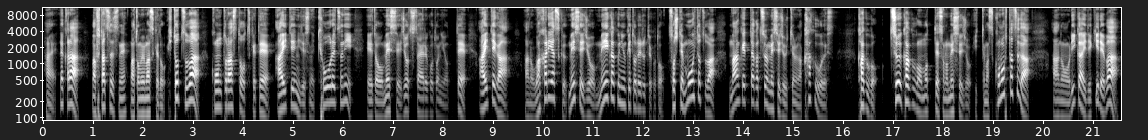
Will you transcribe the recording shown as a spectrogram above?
はいだからまあ、2つですね、まとめますけど、1つはコントラストをつけて、相手にですね、強烈に、えーと、メッセージを伝えることによって、相手があの分かりやすくメッセージを明確に受け取れるということ。そしてもう1つは、マーケッターが強いメッセージを言ってるのは覚悟です。覚悟。強い覚悟を持ってそのメッセージを言ってます。この2つがあの理解できれば、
